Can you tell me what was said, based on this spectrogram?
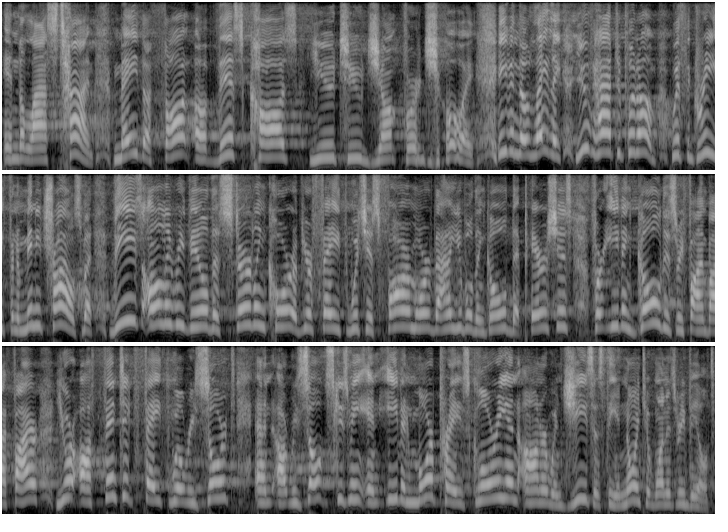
in the last time. May the thought of this cause you to jump for joy. Even though lately you've had to put up with the grief and many trials, but these only reveal the sterling core of your faith, which is far more valuable than gold that perishes. For even gold is refined by fire. Your authentic faith will resort and uh, result excuse me, in even more praise, glory, and honor when Jesus, the anointed one, is revealed.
